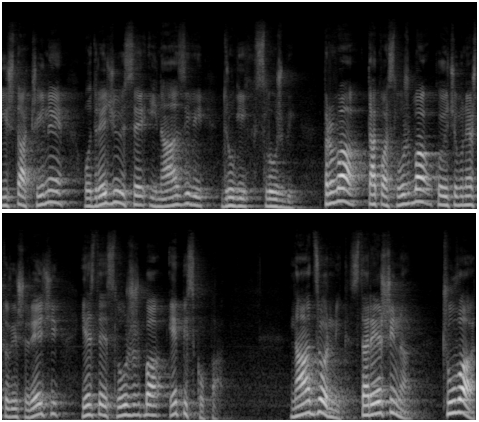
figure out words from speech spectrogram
i šta čine, određuju se i nazivi drugih službi. Prva takva služba, koju ćemo nešto više reći, jeste služba episkopa. Nadzornik, starešina, čuvar,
